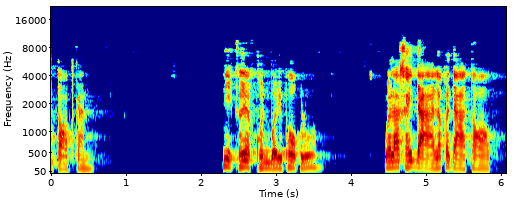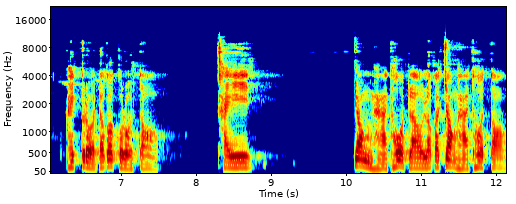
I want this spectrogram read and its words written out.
ำตอบกัน นี่เขาเรียกคนบริโภคร่วม เวลาใครด่าแล้วก็ด่าตอบ ใครโกรธแล้วก็โกรธตอบ ใครจ้องหาโทษเราแล้วก็จ้องหาโทษตอบ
